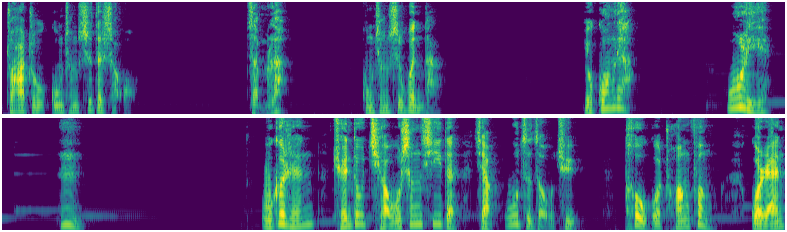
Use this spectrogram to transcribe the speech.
抓住工程师的手。怎么了？工程师问他。有光亮，屋里，嗯，五个人全都悄无声息地向屋子走去，透过窗缝。果然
